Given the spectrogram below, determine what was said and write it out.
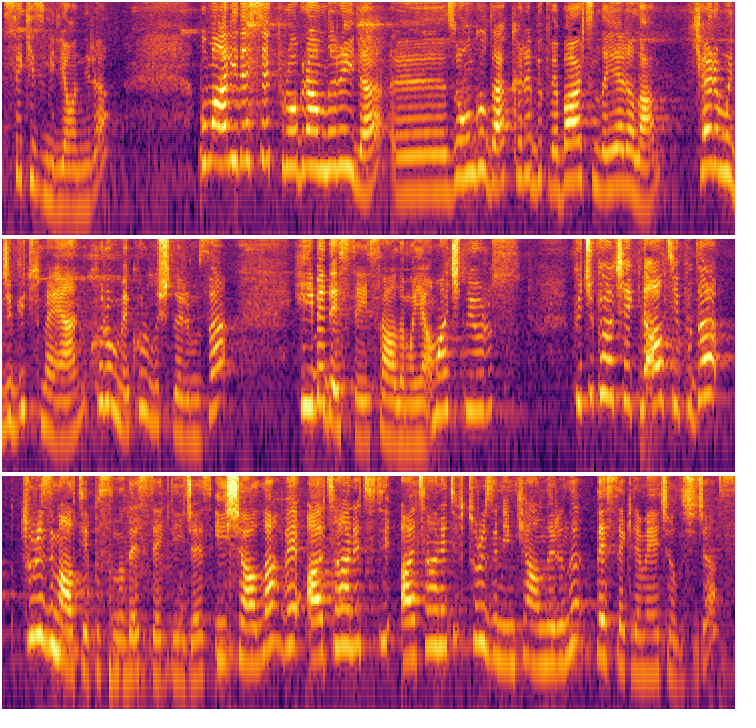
8 milyon lira. Bu mali destek programlarıyla e, Zonguldak, Karabük ve Bartın'da yer alan kar amacı gütmeyen kurum ve kuruluşlarımıza hibe desteği sağlamayı amaçlıyoruz. Küçük ölçekli altyapıda turizm altyapısını destekleyeceğiz inşallah ve alternatif, alternatif turizm imkanlarını desteklemeye çalışacağız.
